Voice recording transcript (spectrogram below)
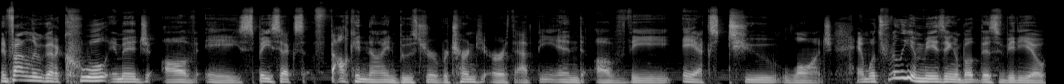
And finally, we've got a cool image of a SpaceX Falcon 9 booster return to Earth at the end of the AX2 launch. And what's really amazing about this video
